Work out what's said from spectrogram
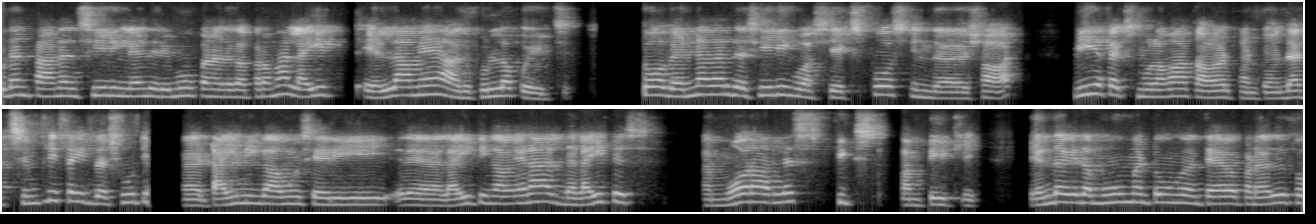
உடன் பேனல் சீலிங்லேருந்து ரிமூவ் பண்ணதுக்கு அப்புறமா லைட் எல்லாமே அதுக்குள்ள போயிடுச்சு. So whenever the ceiling was expose in the shot VFX மூலமா கவர் பண்ணிட்டோம் தட் சிம்பிளிஃபைட் த ஷூட்டிங் டைமிங்காகவும் சரி லைட்டிங்காகவும் ஏன்னா இந்த light is more or less fixed completely எந்த வித மூவ்மெண்ட்டும் தேவைப்படாது. ஸோ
